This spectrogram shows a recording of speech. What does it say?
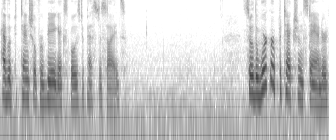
have a potential for being exposed to pesticides. So the worker protection standard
